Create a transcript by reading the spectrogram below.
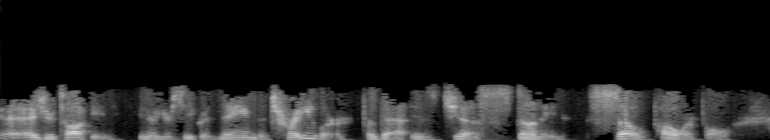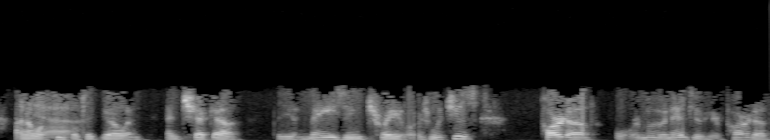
as you're talking, you know, your secret name, the trailer for that is just stunning. So powerful. And I want people to go and, and check out the amazing trailers, which is part of what we're moving into here, part of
